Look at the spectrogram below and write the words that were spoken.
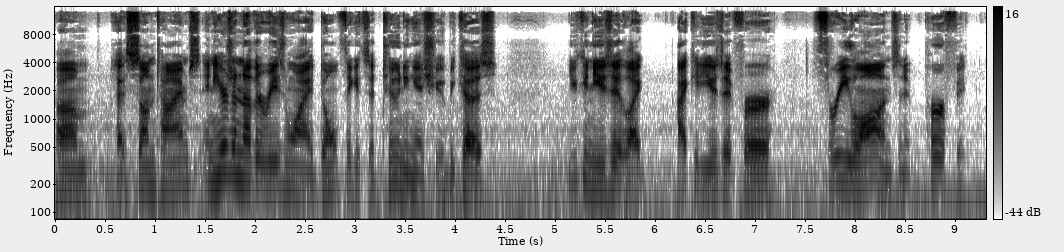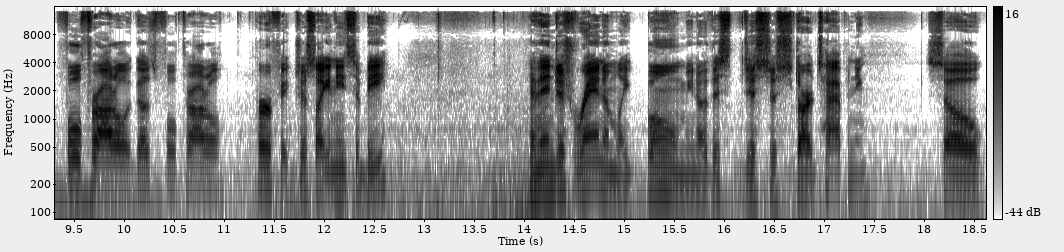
um, at sometimes? And here's another reason why I don't think it's a tuning issue because you can use it like I could use it for three lawns and it perfect. Full throttle, it goes full throttle perfect, just like it needs to be. And then just randomly, boom, you know, this just just starts happening. So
